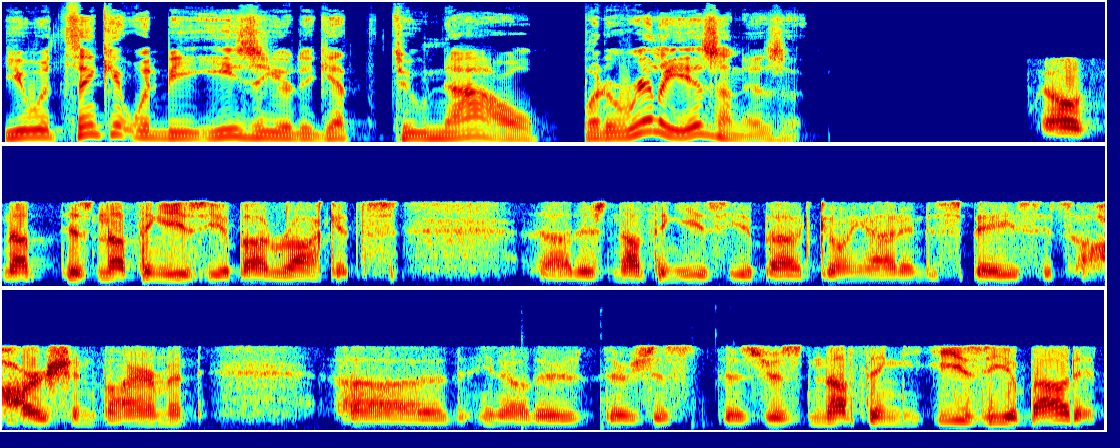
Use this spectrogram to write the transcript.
You would think it would be easier to get to now, but it really isn't, is it? Well, not, there's nothing easy about rockets. Uh, there's nothing easy about going out into space. It's a harsh environment. Uh, you know, there's there's just there's just nothing easy about it.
